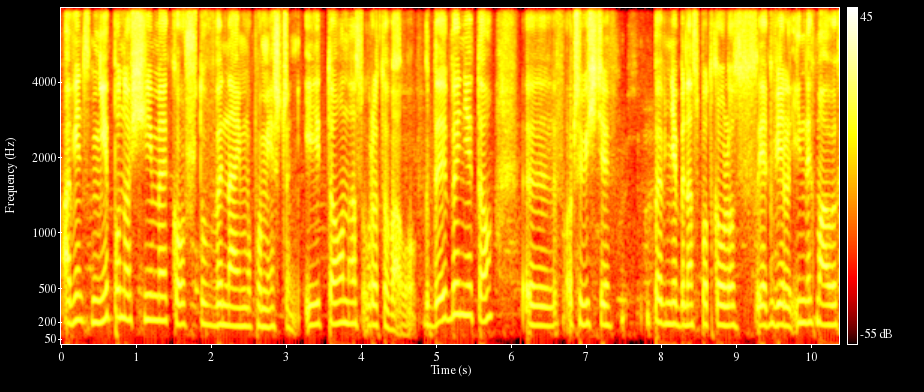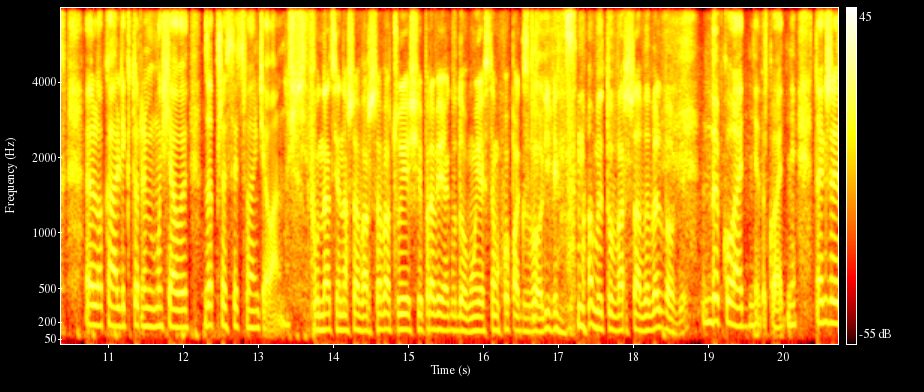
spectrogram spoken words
a więc nie ponosimy kosztów wynajmu pomieszczeń i to nas uratowało. Gdyby nie to, yy, oczywiście pewnie by nas spotkał los jak wiele innych małych e, lokali, które musiały zaprzestać swoją działalność. Fundacja Nasza Warszawa czuje się prawie jak w domu. Ja jestem chłopak z Woli, więc mamy tu Warszawę w Lwowie. Dokładnie, dokładnie. Także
